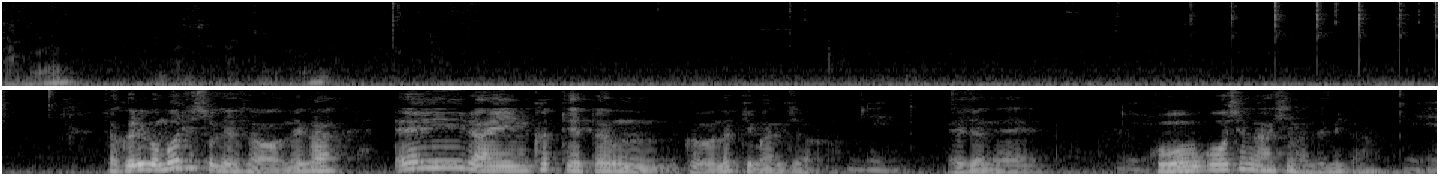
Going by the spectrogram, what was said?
한번 여기 담쳐갈게요. 자 그리고 머릿속에서 내가 A 라인 커트 했던 그 느낌 알죠? 네. 예전에 네. 그거 생각하시면 안 됩니다. 네.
